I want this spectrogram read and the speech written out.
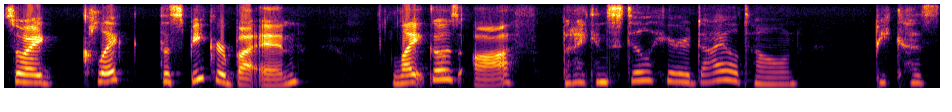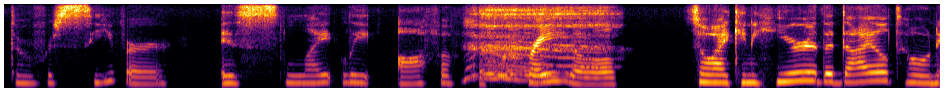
So I click the speaker button, light goes off, but I can still hear a dial tone because the receiver is slightly off of the cradle. So I can hear the dial tone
